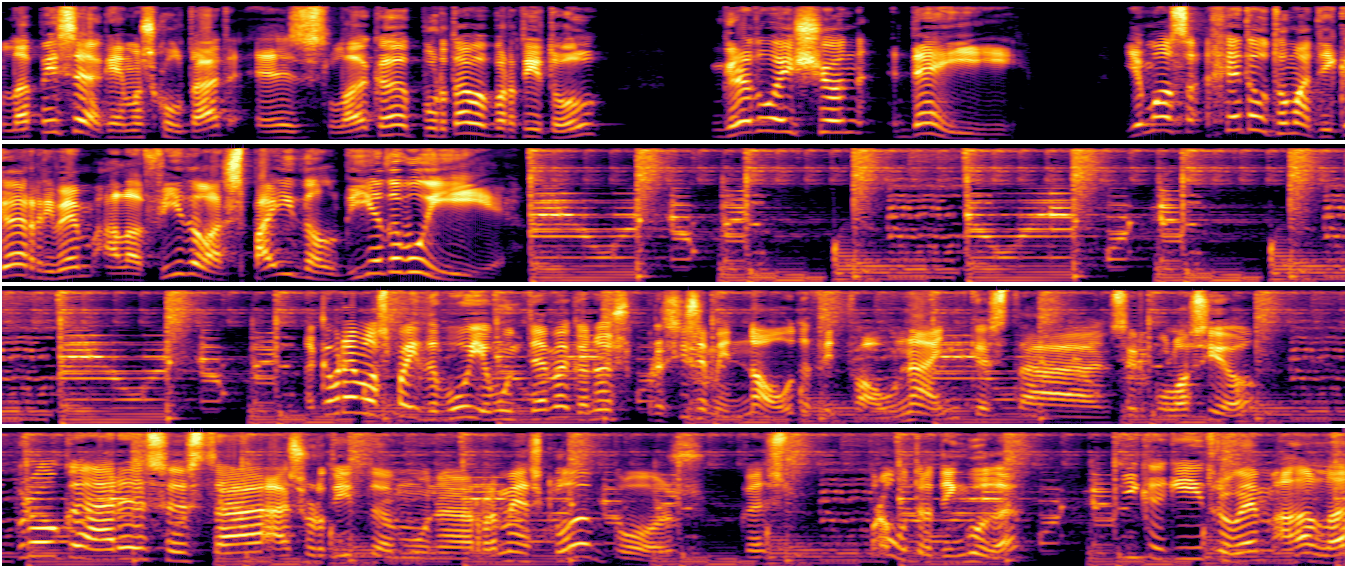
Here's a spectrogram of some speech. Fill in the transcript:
La peça que hem escoltat és la que portava per títol Graduation Day. I amb els Head Automatica arribem a la fi de l'espai del dia d'avui. Acabarem l'espai d'avui amb un tema que no és precisament nou, de fet fa un any que està en circulació, però que ara s'està ha sortit amb una remescla doncs, que és prou entretinguda i que aquí trobem a la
